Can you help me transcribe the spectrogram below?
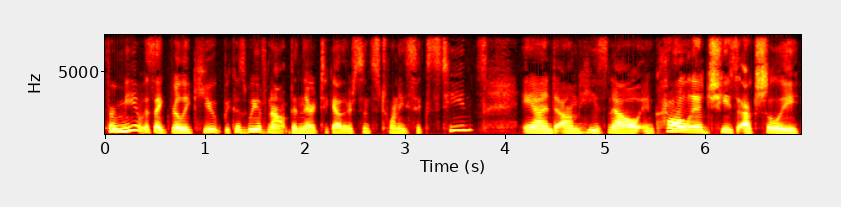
for me, it was like really cute because we have not been there together since 2016, and um, he's now in college. He's actually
